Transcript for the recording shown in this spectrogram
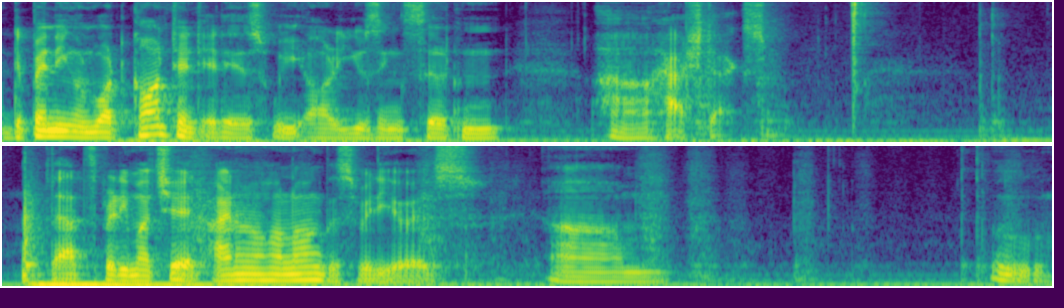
depending on what content it is, we are using certain uh, hashtags. That's pretty much it. I don't know how long this video is. Um, ooh.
